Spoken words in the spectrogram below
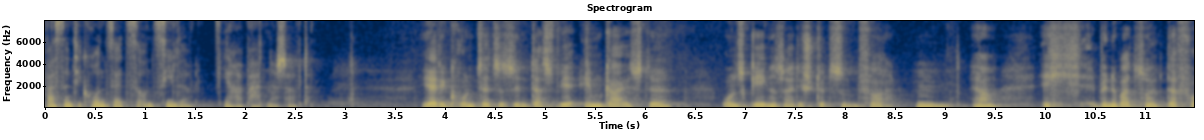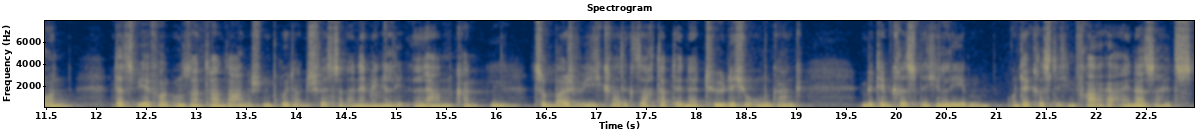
Was sind die Grundsätze und Ziele Ihrer Partnerschaft? Ja, die Grundsätze sind, dass wir im Geiste uns gegenseitig stützen und fördern. Mhm. Ja, ich bin überzeugt davon, dass wir von unseren tansanischen Brüdern und Schwestern eine Menge lernen können. Mhm. Zum Beispiel, wie ich gerade gesagt habe, der natürliche Umgang mit dem christlichen Leben und der christlichen Frage einerseits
